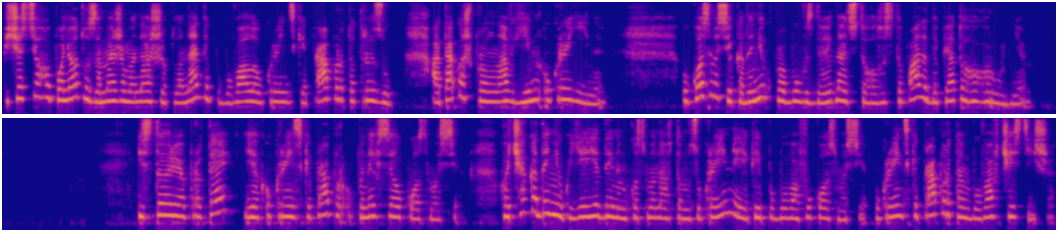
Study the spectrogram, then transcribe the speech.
Під час цього польоту за межами нашої планети побували український прапор та тризуб, а також пролунав гімн України. У космосі Каденюк пробув з 19 листопада до 5 грудня. Історія про те, як український прапор опинився у космосі. Хоча Каденюк є єдиним космонавтом з України, який побував у космосі, український прапор там бував частіше.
